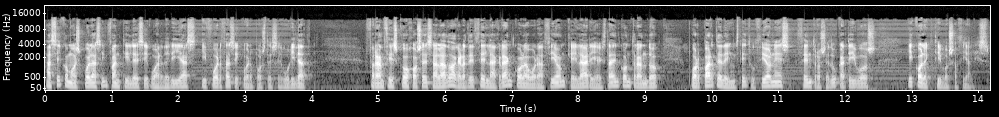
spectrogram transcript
así como escuelas infantiles y guarderías y fuerzas y cuerpos de seguridad. Francisco José Salado agradece la gran colaboración que el área está encontrando por parte de instituciones, centros educativos y colectivos sociales.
